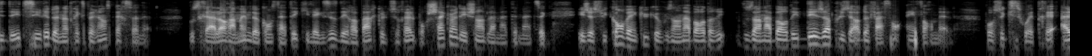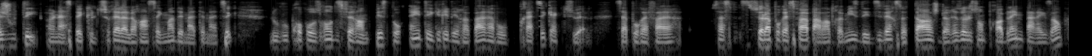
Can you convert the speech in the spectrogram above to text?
idées tirées de notre expérience personnelle. Vous serez alors à même de constater qu'il existe des repères culturels pour chacun des champs de la mathématique et je suis convaincu que vous en aborderez, abordez déjà plusieurs de façon informelle. Pour ceux qui souhaiteraient ajouter un aspect culturel à leur enseignement des mathématiques, nous vous proposerons différentes pistes pour intégrer des repères à vos pratiques actuelles. Cela pourrait se faire par l'entremise des diverses tâches de résolution de problèmes, par exemple,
